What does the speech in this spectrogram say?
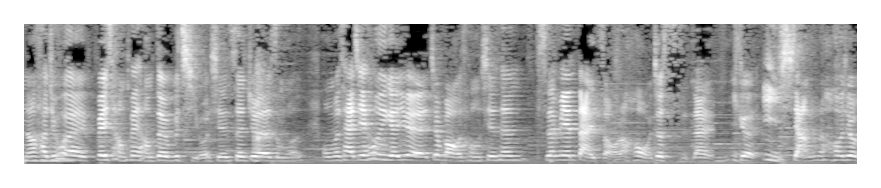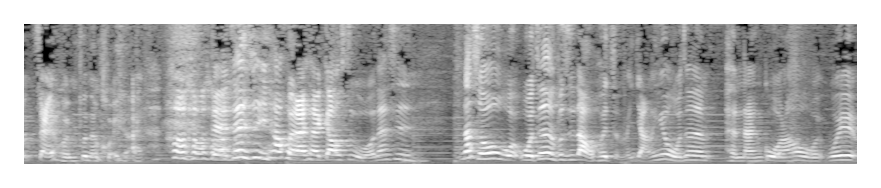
然后他就会非常非常对不起我先生，觉得怎么我们才结婚一个月就把我从先生身边带走，然后我就死在一个异乡，然后就再婚不能回来。对，这件事情他回来才告诉我，但是。嗯那时候我我真的不知道我会怎么样，因为我真的很难过，然后我我也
